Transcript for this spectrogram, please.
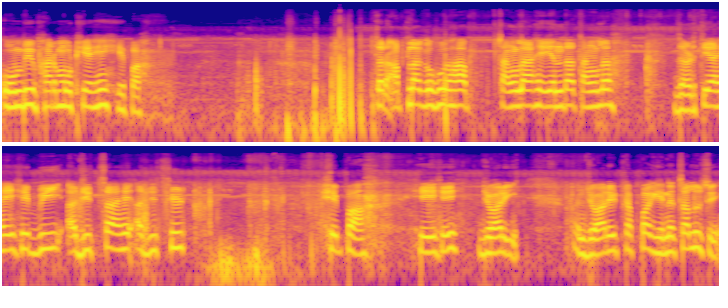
ओंबी फार मोठी आहे हे पहा. तर आपला गहू हा चांगला आहे यंदा चांगलं झडती आहे. हे बी अजितचं आहे अजित सीड. हे पहा हे हे ज्वारी. आणि ज्वारी टप्पा घेणं चालूच आहे.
